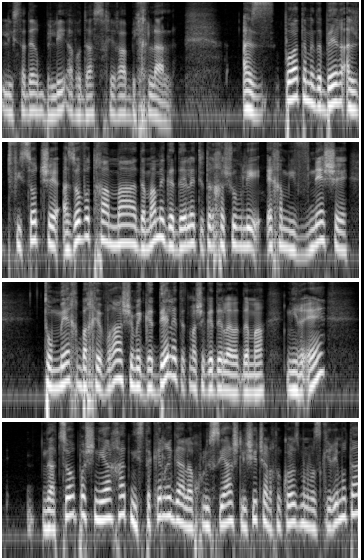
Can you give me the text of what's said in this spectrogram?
להסתדר בלי עבודה שכירה בכלל. אז פה אתה מדבר על תפיסות שעזוב אותך מה האדמה מגדלת, יותר חשוב לי איך המבנה שתומך בחברה, שמגדלת את מה שגדל על האדמה, נראה. נעצור פה שנייה אחת, נסתכל רגע על האוכלוסייה השלישית שאנחנו כל הזמן מזכירים אותה,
